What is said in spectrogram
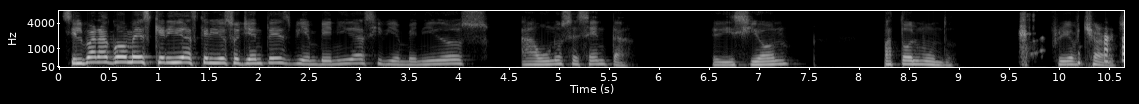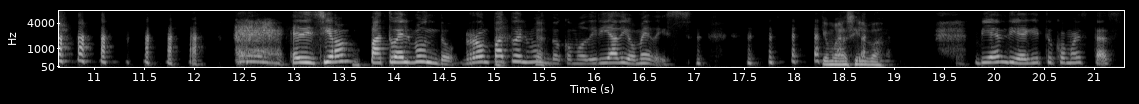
Silvana Gómez, queridas, queridos oyentes, bienvenidas y bienvenidos a 1.60, edición para todo el mundo, free of charge. Edición para todo el mundo, rompa todo el mundo, como diría Diomedes. ¿Qué más, Silva? Bien, Diego, ¿y tú cómo estás?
